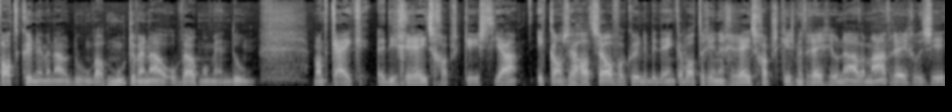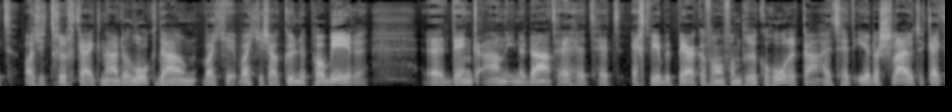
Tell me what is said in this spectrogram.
Wat kunnen we nou doen? Wat moeten we nou op welk moment doen? Want kijk, eh, die gereedschapskist, ja, ik kan, had zelf wel kunnen bedenken wat er in een gereedschapskist met regionale maatregelen zit. Als je terugkijkt naar de lockdown, wat je, wat je zou kunnen proberen. Uh, denk aan inderdaad hè, het, het echt weer beperken van, van drukke horeca. Het, het eerder sluiten. Kijk,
